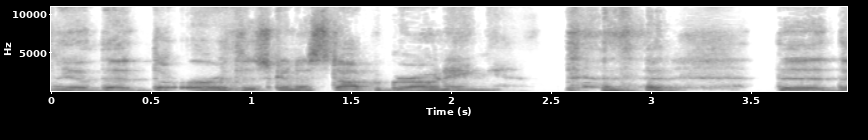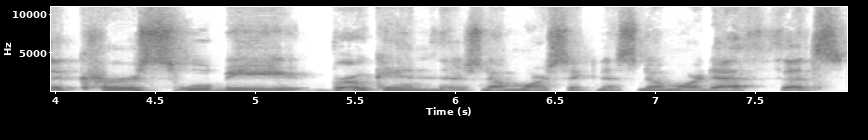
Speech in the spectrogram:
you know the the earth is going to stop groaning. The, the curse will be broken. There's no more sickness no more death. That's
